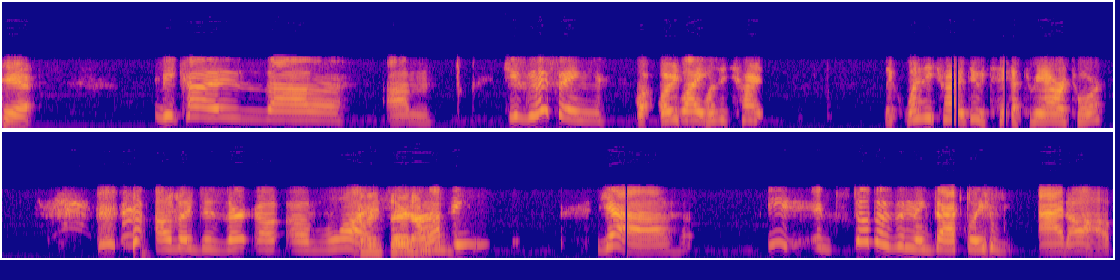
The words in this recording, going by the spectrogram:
Yeah. Because uh um he's missing What, what, is, Like- what is he trying? Like, what did he try to do? Take a three-hour tour? of a desert of, of what? Of a desert There's island? nothing Yeah. It still doesn't exactly add up.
